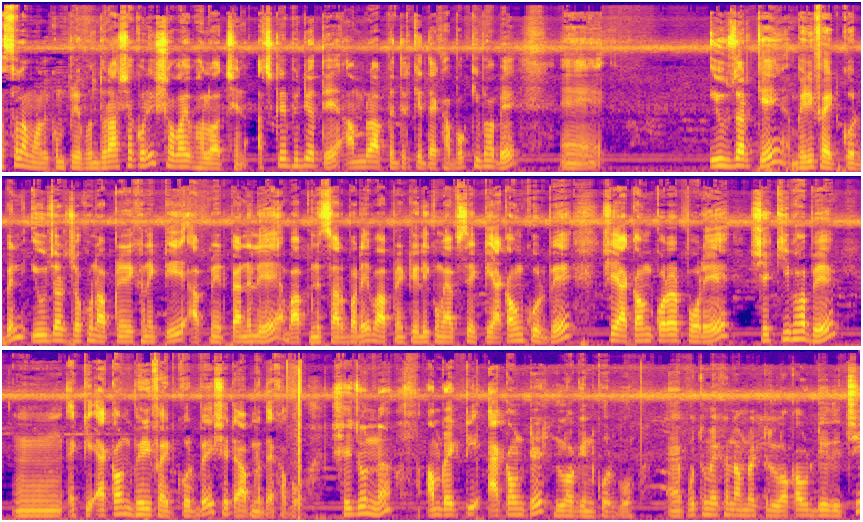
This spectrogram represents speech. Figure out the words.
আসসালামু আলাইকুম প্রিয় বন্ধুরা, আশা করি সবাই ভালো আছেন। আজকের ভিডিওতে আমরা আপনাদেরকে দেখাবো কীভাবে ইউজারকে ভেরিফাইড করবেন। ইউজার যখন আপনার এখানে একটি, আপনার প্যানেলে বা আপনার সার্ভারে বা আপনার টেলিকম অ্যাপসে একটি অ্যাকাউন্ট করবে, সেই অ্যাকাউন্ট করার পরে সে কীভাবে একটি অ্যাকাউন্ট ভেরিফাইড করবে সেটা আপনার দেখাবো। সেই জন্য আমরা একটি অ্যাকাউন্টে লগ ইন করব প্রথমে এখানে আমরা একটি লক আউট দিয়ে দিচ্ছি।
